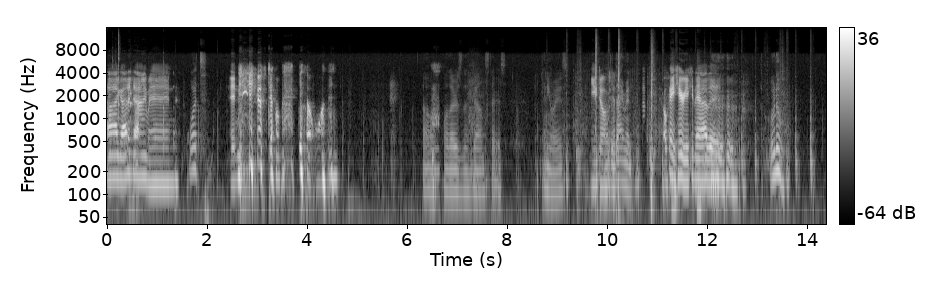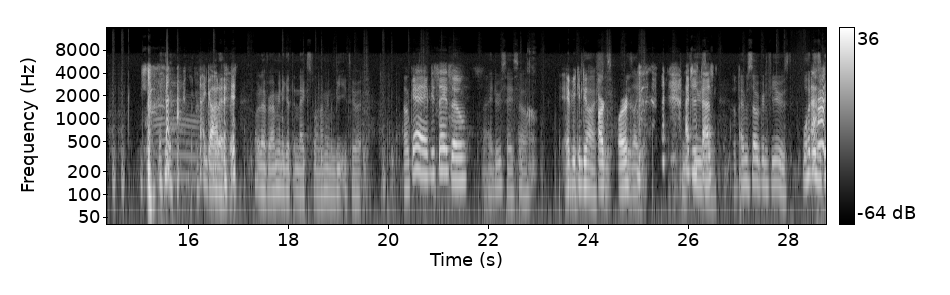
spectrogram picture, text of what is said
I got a diamond, What? and you don't get one. Oh, well, there's the downstairs. Anyways, You don't want the diamond. Okay, here you can have it. oh no. I got Whatever. it. Whatever, I'm gonna get the next one. I'm gonna beat you to it. Okay, if you say so. I do say so. If my you can do gosh, hard this is, like, I just passed. I'm so confused. What is? Ah!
